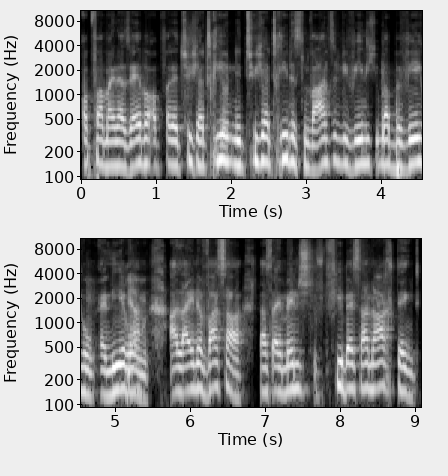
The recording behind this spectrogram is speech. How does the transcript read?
Opfer meiner selber, Opfer der Psychiatrie und in den Psychiatrien ist ein Wahnsinn, wie wenig über Bewegung, Ernährung, Ja. alleine Wasser, dass ein Mensch viel besser nachdenkt.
